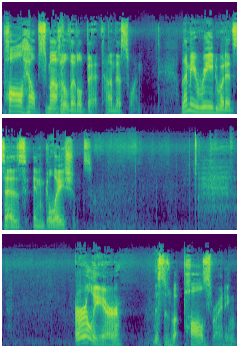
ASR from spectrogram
Paul helps him out a little bit on this one. Let me read what it says in Galatians. Earlier, this is what Paul's writing.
